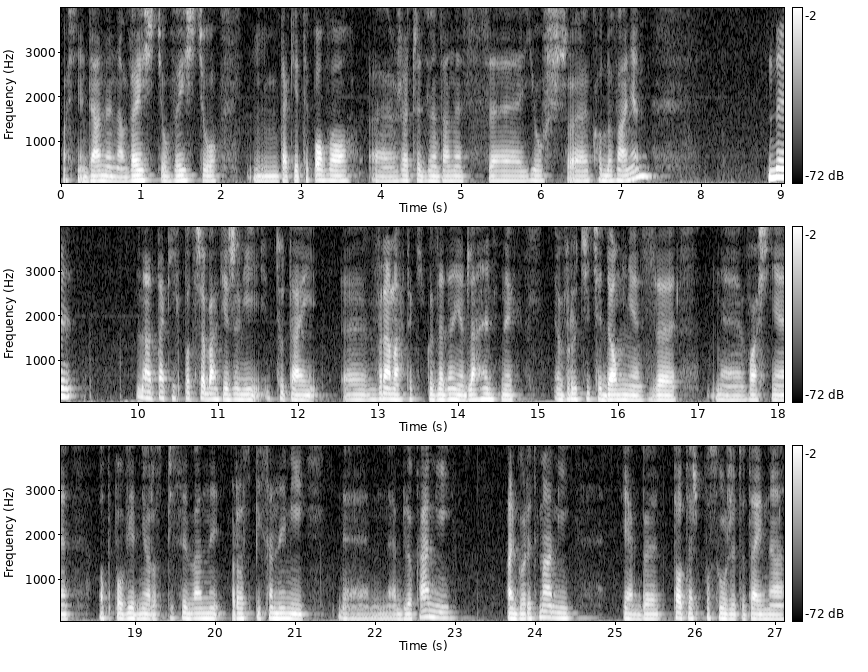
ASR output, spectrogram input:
właśnie dane na wejściu, wyjściu, mm, takie typowo e, rzeczy związane z już kodowaniem. My na takich potrzebach, jeżeli tutaj w ramach takiego zadania dla chętnych wrócicie do mnie z właśnie odpowiednio rozpisanymi blokami, algorytmami. Jakby to też posłuży tutaj na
